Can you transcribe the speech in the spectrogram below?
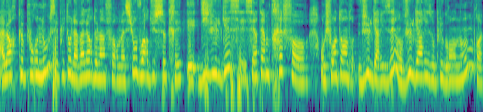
alors que pour nous, c'est plutôt la valeur de l'information, voire du secret. Et divulguer, c'est un terme très fort. Il faut entendre vulgariser, on vulgarise au plus grand nombre,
